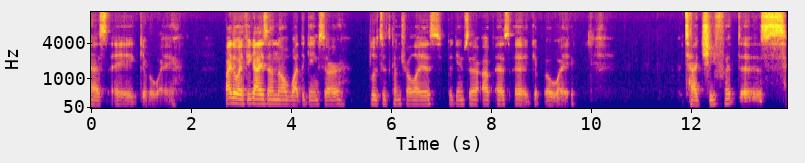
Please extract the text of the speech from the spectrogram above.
as a giveaway. By the way, if you guys don't know what the GameSir Bluetooth controller is, the GameSir up as a giveaway. Tag Chief with this.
